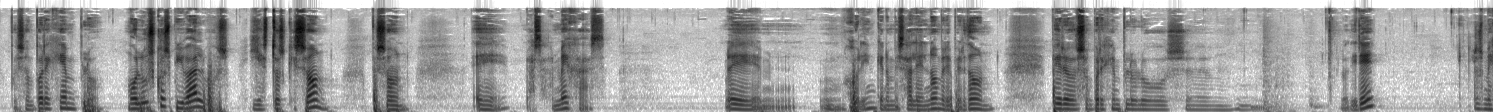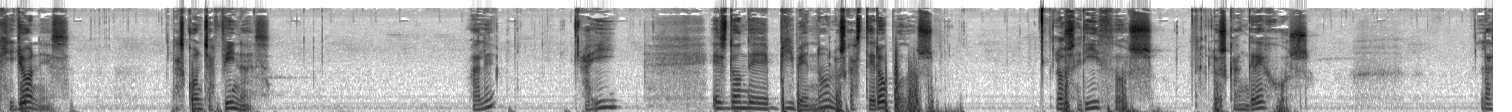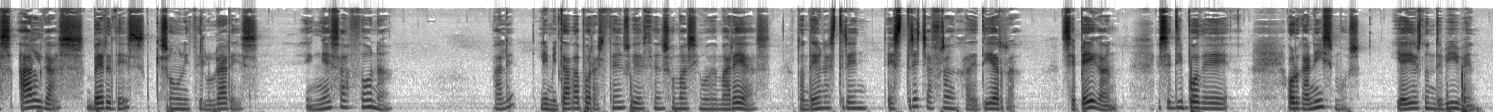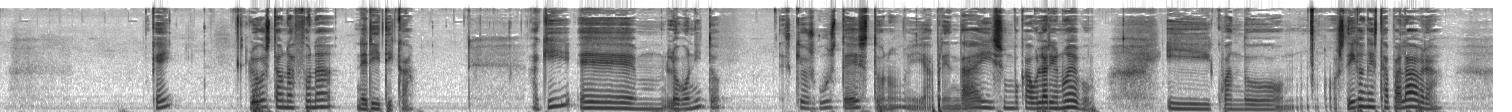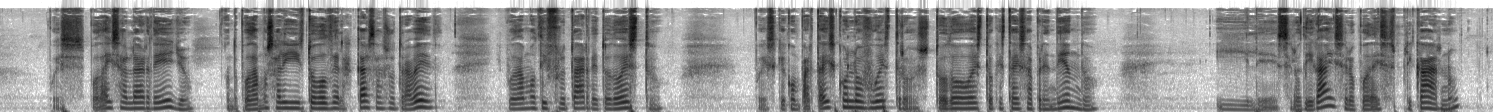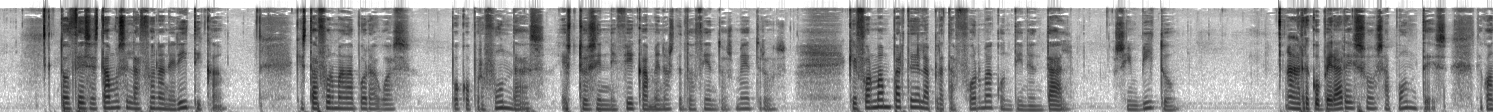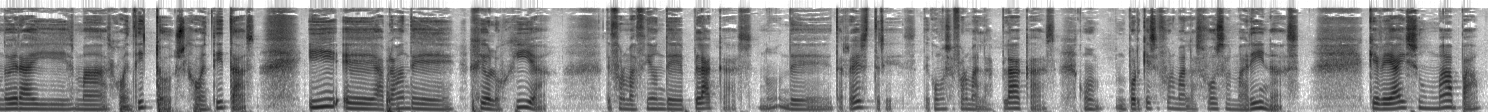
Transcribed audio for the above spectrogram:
Pues son, por ejemplo, moluscos bivalvos. ¿Y estos qué son? Pues son eh, las almejas. Eh, jolín, que no me sale el nombre, perdón. Pero son, por ejemplo, los... Eh, lo diré. Los mejillones. Las conchas finas. ¿vale? Ahí es donde viven ¿no? los gasterópodos, los erizos, los cangrejos, las algas verdes que son unicelulares. En esa zona, ¿vale? Limitada por ascenso y descenso máximo de mareas, donde hay una estrecha franja de tierra, se pegan ese tipo de organismos y ahí es donde viven. ¿Ok? Luego está una zona nerítica, Aquí em, lo bonito es que os guste esto, ¿no? Y aprendáis un vocabulario nuevo. Y cuando os digan esta palabra, pues podáis hablar de ello. Cuando podamos salir todos de las casas otra vez y podamos disfrutar de todo esto, pues que compartáis con los vuestros todo esto que estáis aprendiendo y se lo digáis, se lo podáis explicar, ¿no? Entonces estamos en la zona nerítica, que está formada por aguas poco profundas, esto significa menos de 200 metros, que forman parte de la plataforma continental. Os invito a recuperar esos apuntes de cuando erais más jovencitos y jovencitas y eh, hablaban de geología, de formación de placas ¿no? de terrestres, de cómo se forman las placas, por qué se forman las fosas marinas, que veáis un mapa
